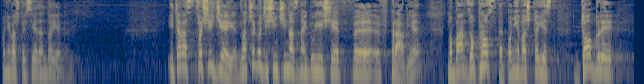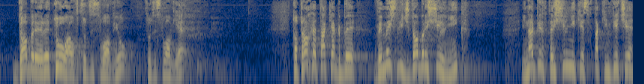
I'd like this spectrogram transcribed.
ponieważ to jest jeden do jeden. I teraz co się dzieje? Dlaczego dziesięcina znajduje się w, w prawie? No bardzo proste, ponieważ to jest dobry, dobry rytuał w cudzysłowiu, w cudzysłowie. To trochę tak jakby wymyślić dobry silnik i najpierw ten silnik jest w takim, wiecie,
